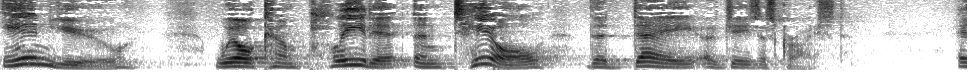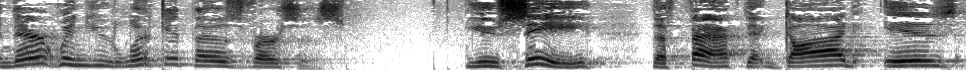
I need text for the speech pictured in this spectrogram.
in you will complete it until the day of Jesus Christ. And there, when you look at those verses, you see the fact that God is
